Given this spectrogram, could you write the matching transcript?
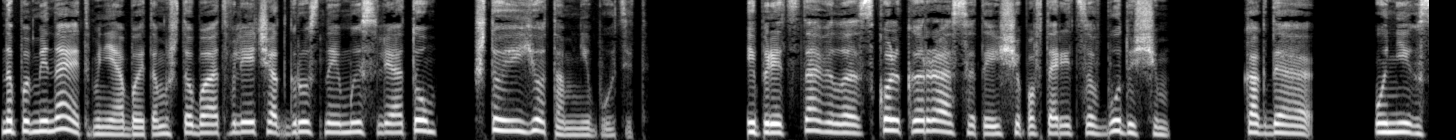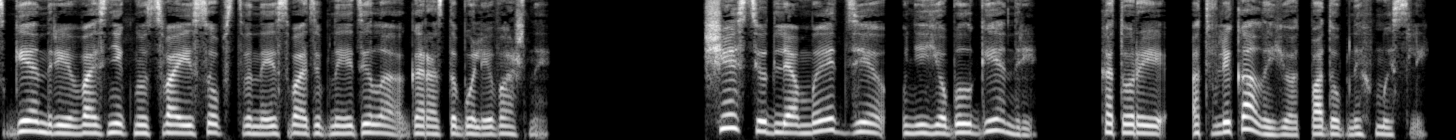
напоминает мне об этом, чтобы отвлечь от грустной мысли о том, что ее там не будет. И представила, сколько раз это еще повторится в будущем, когда у них с Генри возникнут свои собственные свадебные дела, гораздо более важные. К счастью для Мэдди, у нее был Генри, который отвлекал ее от подобных мыслей.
